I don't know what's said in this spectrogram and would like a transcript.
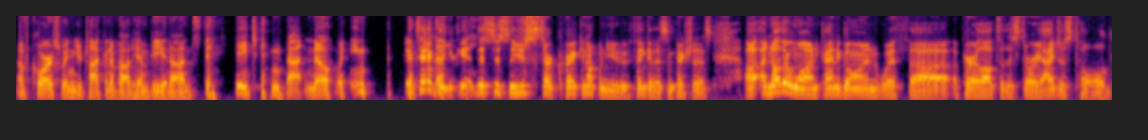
of course, when you're talking about him being on stage and not knowing, exactly. You can't. This just you just start cracking up when you think of this and picture this. Uh, another one, kind of going with uh, a parallel to the story I just told,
